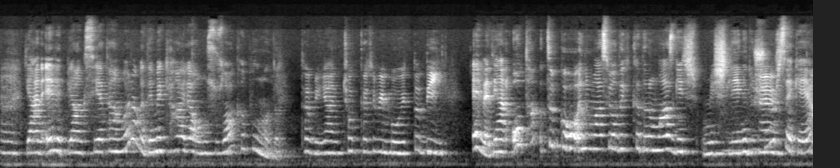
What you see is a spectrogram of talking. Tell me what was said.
Evet. Yani evet bir anksiyetem var ama demek ki hala umutsuzluğa kapılmadım. Tabii yani çok kötü bir boyutta değil. Evet yani o tıpkı o animasyondaki kadının vazgeçmişliğini düşünürsek eğer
